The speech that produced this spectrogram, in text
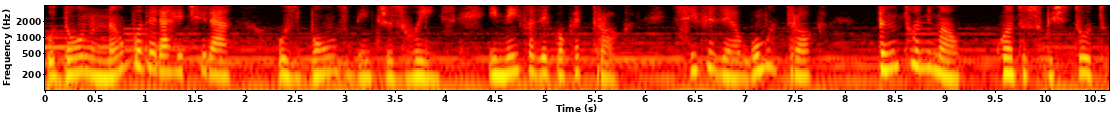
O dono não poderá retirar os bons dentre os ruins e nem fazer qualquer troca. Se fizer alguma troca, tanto o animal quanto o substituto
